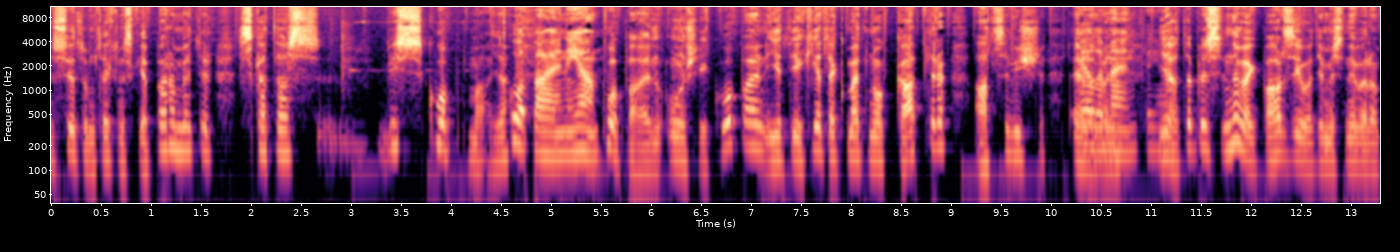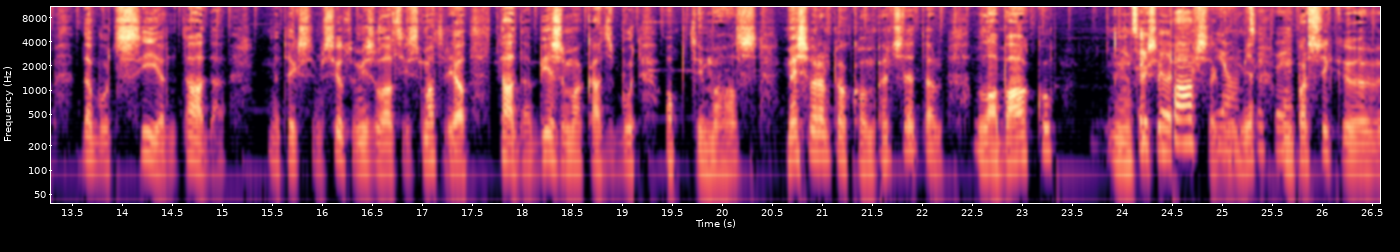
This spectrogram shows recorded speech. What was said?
siltumtehniskie parametri skatās viss kopumā. Ja? Kopaini, jā. Kopaini, un šī kopaina ja tiek ietekmēta no katra atsevišķa elementa. elementa jā. Jā, tāpēc nevajag pārdzīvot, ja mēs nevaram dabūt sienu tādā ja, teiksim, siltumizolācijas materiālu tādā biezumā, kāds būtu optimāls. Mēs varam to kompensēt ar labāku. Mm, teiksim, pārsegumu, ja? un par cik uh,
